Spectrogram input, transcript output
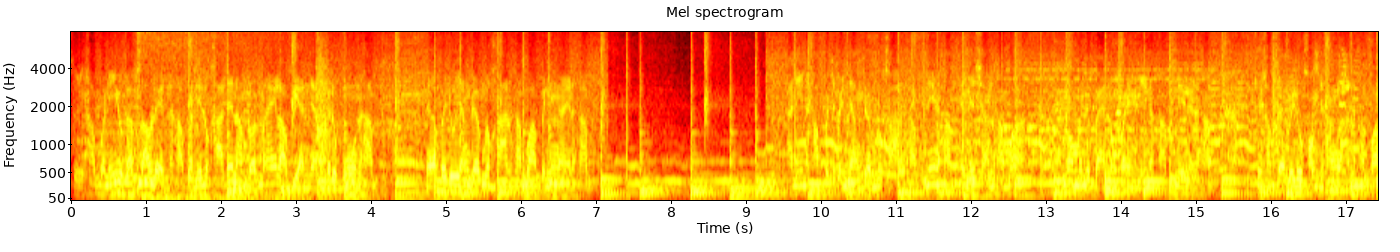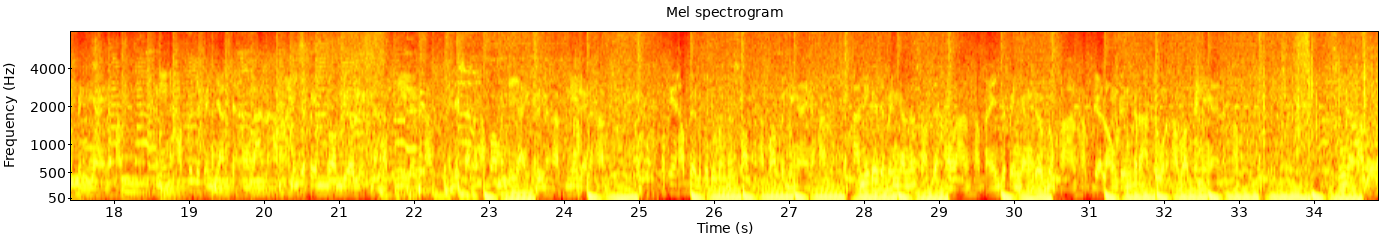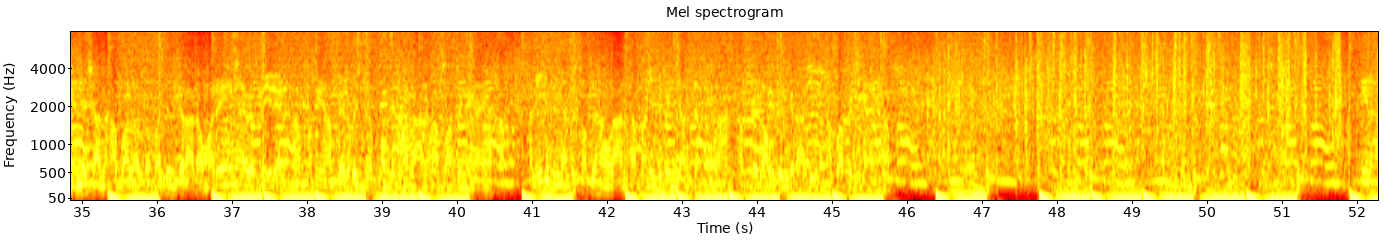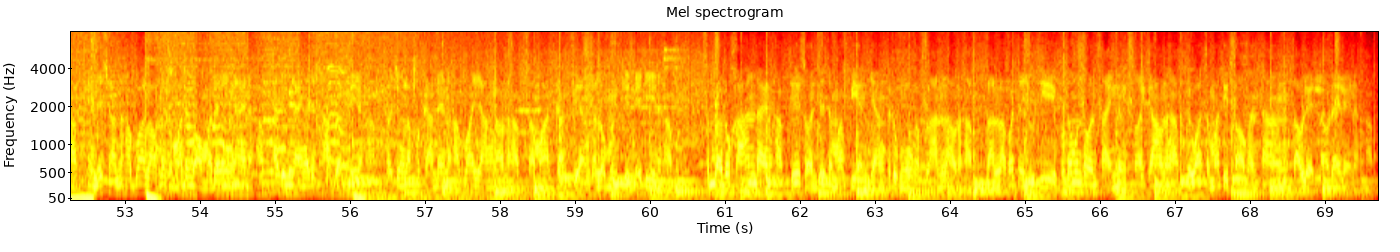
สวัสดีครับ วันนี้อยู่กับซาวเลตนะครับ วันนี้ลูกค้าได้นำรถมาให้เราเปลี่ยนยางกระดูกงูนะครับ เดี๋ยวเราไปดูยางเดิมลูกค้านะครับว่าเป็นยังไงนะครับ อันนี้นะครับก็จะเป็นยางเดิมลูกค้านะครับ นี่นะครับเห็นได้ชัดครับว่านมมันจะแบน นะครับนี่เลยนะครับโอเคครับเดี๋ยวไปดูของจากทางร้านนะครับ ว่าเป็นยังไงนะครับ อันนี้นะครับก็จะเป็นยางจากทางร้านนะครับ อันนี้จะเป็นนมเดียวเล็กนะครับ นี่เลยนะครับเห็นได้ชัดนะครับว่ามันจะใหญ่ขึ้นนะครับ นี่เลยนะครับโอเคครับเดี๋ยวเราไปดูการทดสอบนะครับว่าเป็นยังไงนะครับ อันนี้ก็จะเป็นการทดสอบจากทางร้านครับ อันนี้จะเป็นยางเดิมลูกค้านะครับเดี๋ยวลองดึงกระดาษดูนะครับว่าเป็นยังไงนะครับนี่นะครับเห็นได้ชัดนะครับว่าเราสามารถดึงกระดาษออกมาได้ง่ายๆแบบนี้เลยนะครับโอเคครับเดี๋ยวเราไปเทียบของจากทางร้านนะครับว่าเป็นยังไงนะครับ อันนี้จะเป็นการทดสอบจากทางร้านครับ อันนี้จะเป็นยางจากทางร้านครับเดี๋ยว เห็นได้ชัดนะครับ ว่าเราไม่สามารถดึงออกมาได้ง่ายๆนะครับ ถ้าดึงแรงก็จะขาดแบบนี้นะครับเราจึงรับประกันได้นะครับ ว่ายางเรานะครับ สามารถกันเสียงกันลมมันกลิ่นได้ดีนะครับสำหรับลูกค้าท่านใดนะครับ ที่สนใจจะมาเปลี่ยนยางกระดูกงูกับร้านเรานะครับร้านเราก็จะอยู่ที่พุทธมณฑลสายหนึ่งซอยเก้านะครับหรือว่าสามารถติดต่อผ่านทางเตาเลทเราได้เลยนะครับ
